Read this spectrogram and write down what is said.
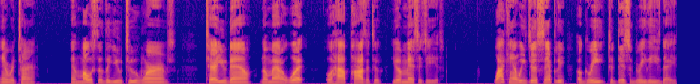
in return. And most of the YouTube worms tear you down no matter what or how positive your message is. Why can't we just simply agree to disagree these days?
